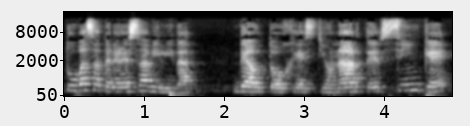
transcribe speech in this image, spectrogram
tú vas a tener esa habilidad de autogestionarte sin que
